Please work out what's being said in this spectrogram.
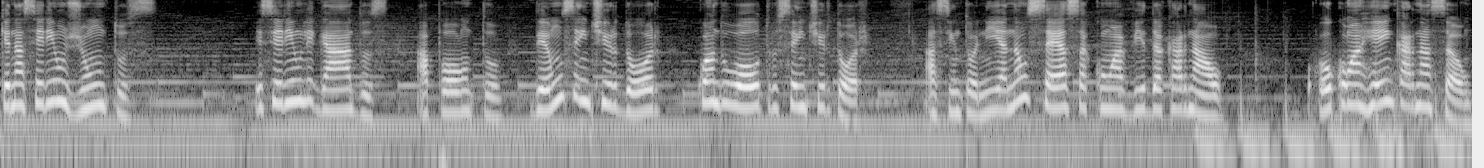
que nasceriam juntos e seriam ligados a ponto de um sentir dor quando o outro sentir dor. A sintonia não cessa com a vida carnal ou com a reencarnação.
